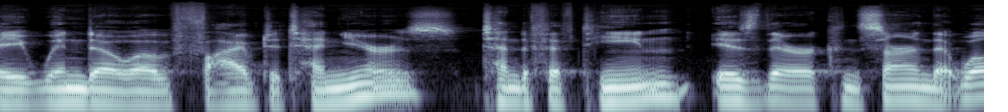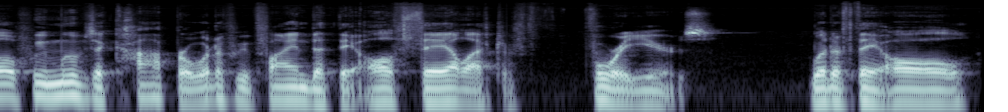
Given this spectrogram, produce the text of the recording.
a window of five to 10 years, 10 to 15? Is there a concern that, well, if we move to copper, what if we find that they all fail after four years? What if they all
